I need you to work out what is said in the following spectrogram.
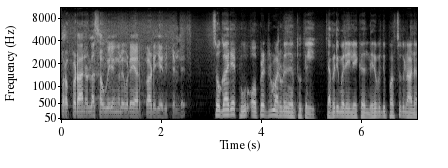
പുറപ്പെടാനുള്ള സൗകര്യങ്ങൾ ഇവിടെ ഏർപ്പാട് ചെയ്തിട്ടുണ്ട്. സ്വകാര്യ ടൂർ ഓപ്പറേറ്റർമാരുടെ നേതൃത്വത്തിൽ ശബരിമലയിലേക്ക് നിരവധി ബസ്സുകളാണ്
